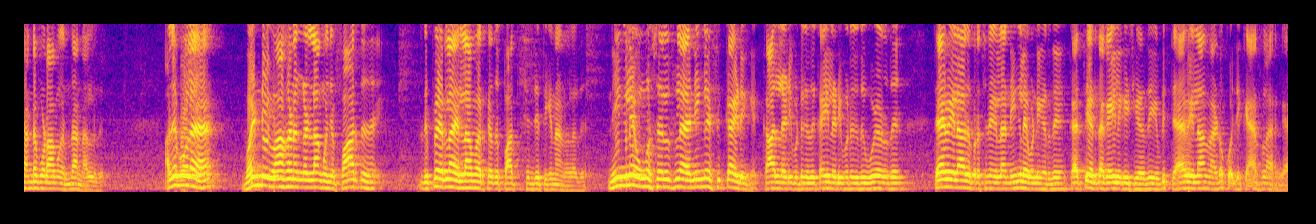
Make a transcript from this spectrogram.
சண்டை போடாமல் இருந்தால் நல்லது. அதே போல் வண்டி வாகனங்கள்லாம் கொஞ்சம் பார்த்து ரிப்பேர்லாம் இல்லாமல் இருக்கிறது பார்த்து செஞ்சிட்டிங்கன்னா நல்லது. நீங்களே உங்கள் செல்ஃபில் நீங்களே சிக்காயிடுவீங்க. காலில் அடிபட்டுக்குது கையில் அடிபட்டுக்குது விழுறது தேவையில்லாத பிரச்சனைகள்லாம் நீங்களே பண்ணிக்கிறது கத்தி எடுத்தால் கையில் கழிச்சிக்கிறது எப்படி தேவையில்லாமல் ஆகிடும் கொஞ்சம் கேர்ஃபுல்லாக இருங்க.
